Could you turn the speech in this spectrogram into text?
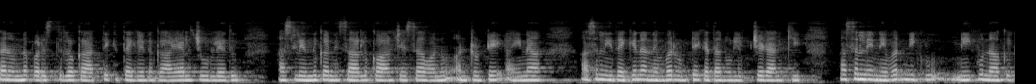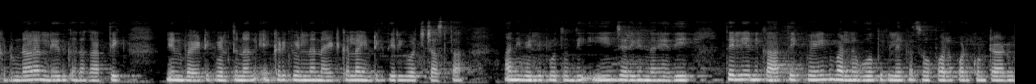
తను ఉన్న పరిస్థితిలో కార్తీక్ తగిలిన గాయాలు చూడలేదు. అసలు ఎందుకు అన్నిసార్లు కాల్ చేశావను? అంటుంటే అయినా అసలు నీ దగ్గర నా నెంబర్ ఉంటే కదా నువ్వు లిఫ్ట్ చేయడానికి? అసలు నేను ఎవరు? నీకు నీకు నాకు ఇక్కడ ఉండాలని లేదు కదా కార్తీక్. నేను బయటికి వెళ్తున్నాను. ఎక్కడికి వెళ్ళినా నైట్ కల్లా ఇంటికి తిరిగి వచ్చి చేస్తా అని వెళ్ళిపోతుంది. ఏం జరిగిందనేది తెలియని కార్తీక్ పెయిన్ వల్ల ఓపిక లేక సోఫాలో పడుకుంటాడు.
